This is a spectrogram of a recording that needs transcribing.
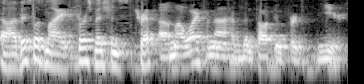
Uh, this was my first missions trip. Uh, my wife and I have been talking for years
